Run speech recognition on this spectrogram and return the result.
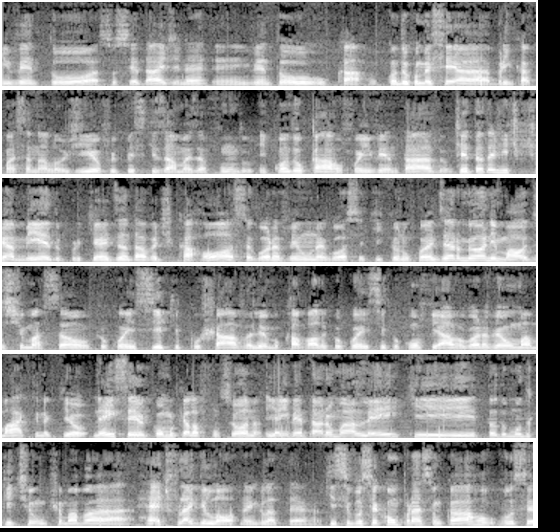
inventou a sociedade, né? É, inventou o carro. Quando eu comecei a brincar com essa analogia, eu fui pesquisar mais a fundo e quando o carro foi inventado, tinha tanta gente que tinha medo, porque antes andava de carroça, agora vem um negócio aqui que eu não conheço. Antes era o meu animal de estimação, que eu conhecia, que puxava ali, o cavalo que eu conhecia, que eu confiava. Agora vem uma máquina que eu nem sei como que ela funciona. E aí inventaram uma lei que todo mundo que tinha um que chamava Red Flag Law na Inglaterra. Que se você comprasse um carro, você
